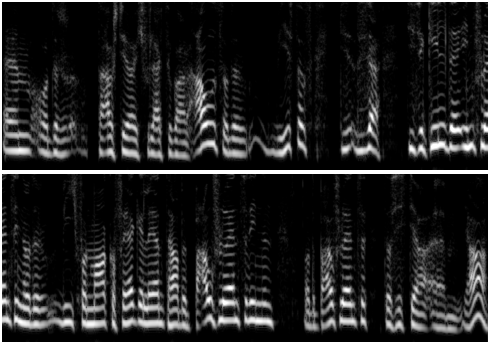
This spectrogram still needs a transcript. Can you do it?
Ähm, oder tauscht ihr euch vielleicht sogar aus? Oder wie ist das? Diese, diese Gilde Influencerin oder wie ich von Marco Fair gelernt habe, Baufluencerinnen oder Baufluencer, das ist ja, ähm, ja,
